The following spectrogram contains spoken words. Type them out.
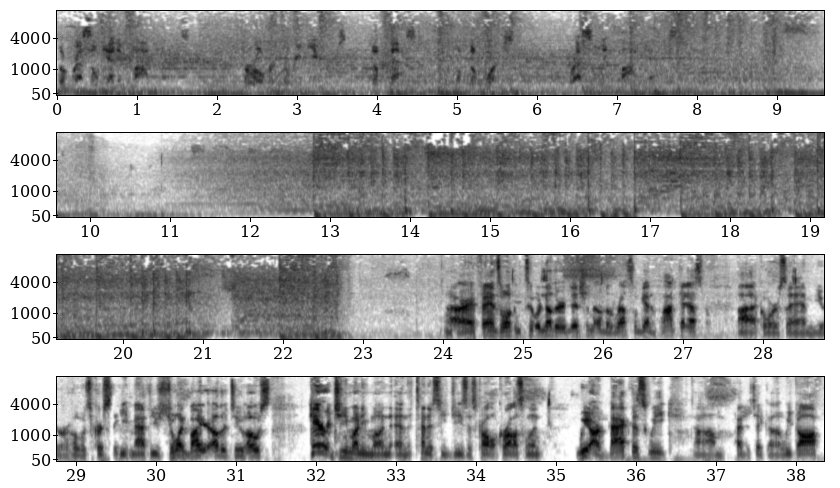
the WrestleGeddon Podcast. For over three years, the best of the worst wrestling podcast. All right, fans, welcome to another edition of the WrestleGeddon podcast. Uh, of course, I am your host, Chris the Heat Matthews, joined by your other two hosts, Garrett G Money Munn and the Tennessee Jesus, Carl Crossland. We are back this week. Um, had to take a week off,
